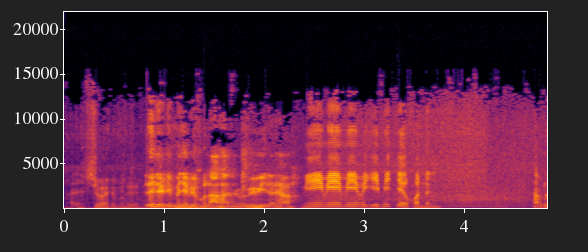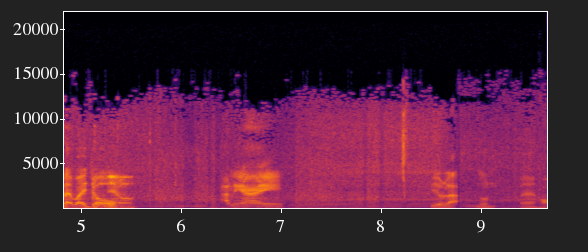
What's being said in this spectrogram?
ใครจะช่วยมือ เดี๋ยวนี้มันจะมีคนล่าสัตว์อยู่ไม่มีแล้วใช่ไหมมีมีมีเมื่อกี้พี่เจอคนหนึ่งทำอะไรไว้โจ อันนี้ไง พี่ดูละนุ่นไปหอ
